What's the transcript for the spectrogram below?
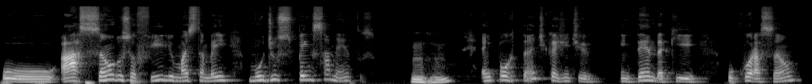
o, a ação do seu filho, mas também mude os pensamentos. Uhum. É importante que a gente entenda que o coração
